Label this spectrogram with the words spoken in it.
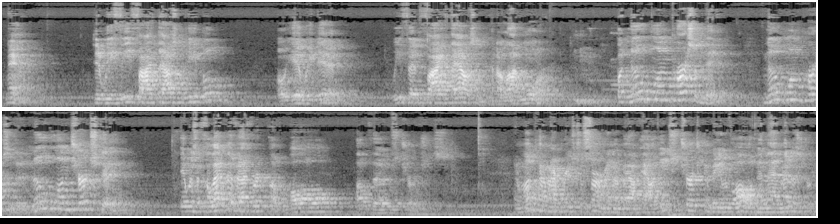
Now, Did we feed 5,000 people? Oh yeah, we did. We fed 5,000 and a lot more. But no one person did it. No one person did it. No one church did it. It was a collective effort of all of those churches. And one time I preached a sermon about how each church can be involved in that ministry.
